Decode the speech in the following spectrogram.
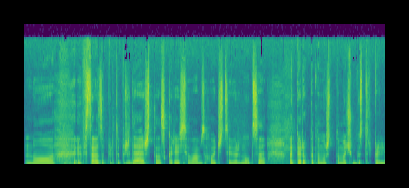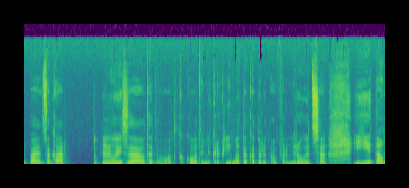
но сразу предупреждаю, что, скорее всего, вам захочется вернуться. Во-первых, потому что там очень быстро прилипает загар, mm-hmm. ну, из-за вот этого вот какого-то микроклимата, который там формируется. И там,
